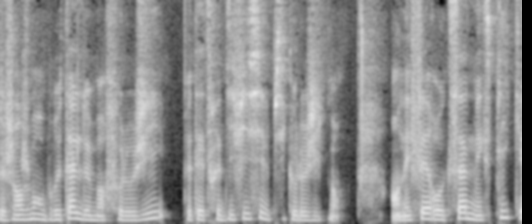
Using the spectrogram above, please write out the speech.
Ce changement brutal de morphologie peut être difficile psychologiquement. En effet, Roxane m'explique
